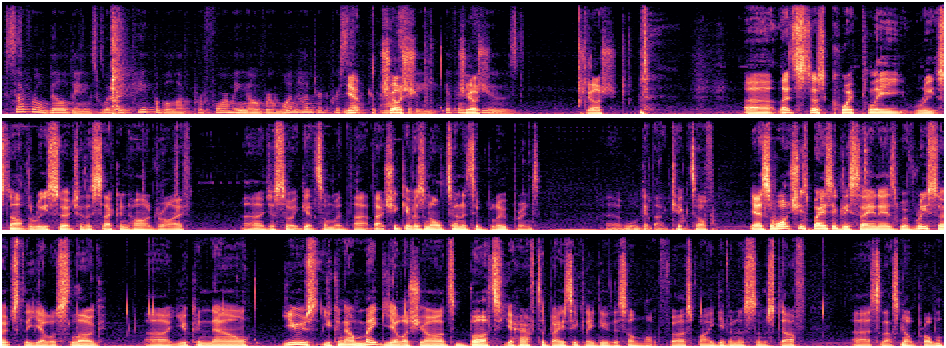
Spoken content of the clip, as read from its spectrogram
Several buildings would be capable of performing over 100% Yep, shush, capacity if shush. infused. Josh. uh, let's just quickly restart the research of the second hard drive, uh, just so it gets on with that. That should give us an alternative blueprint. Uh, we'll get that kicked off. Yeah, so what she's basically saying is we've researched the yellow slug. Uh, you can now use, you can now make yellow shards, but you have to basically do this unlock first by giving us some stuff. Uh, so that's no problem.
